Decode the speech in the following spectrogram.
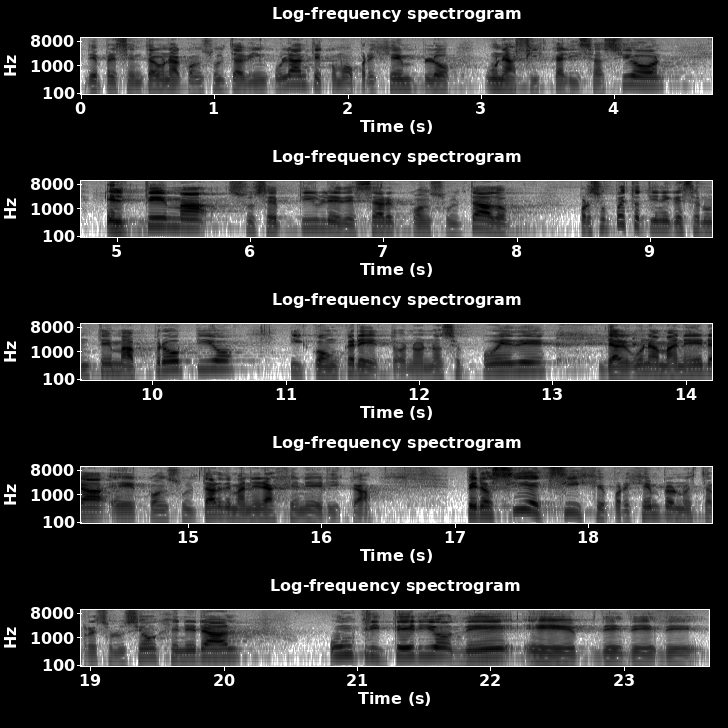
de presentar una consulta vinculante, como por ejemplo una fiscalización, el tema susceptible de ser consultado. Por supuesto, tiene que ser un tema propio y concreto, no, se puede de alguna manera eh, consultar de manera genérica. Pero sí exige, por ejemplo, nuestra resolución general, un criterio de, eh,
